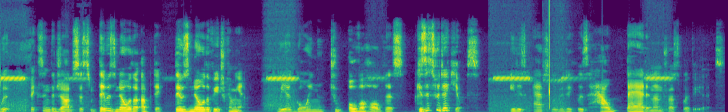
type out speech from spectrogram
we're fixing the job system. There was no other update. There was no other feature coming out. We are going to overhaul this because it's ridiculous. It is absolutely ridiculous how bad and untrustworthy it is.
